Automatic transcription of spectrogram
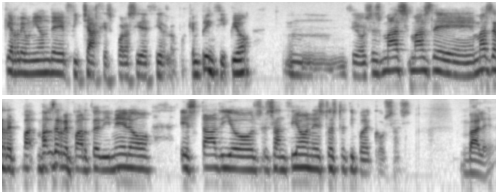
que reunión de fichajes, por así decirlo, porque en principio mm, es más, más, de, más, de más de reparto de dinero, estadios, sanciones, todo este tipo de cosas. Vale.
